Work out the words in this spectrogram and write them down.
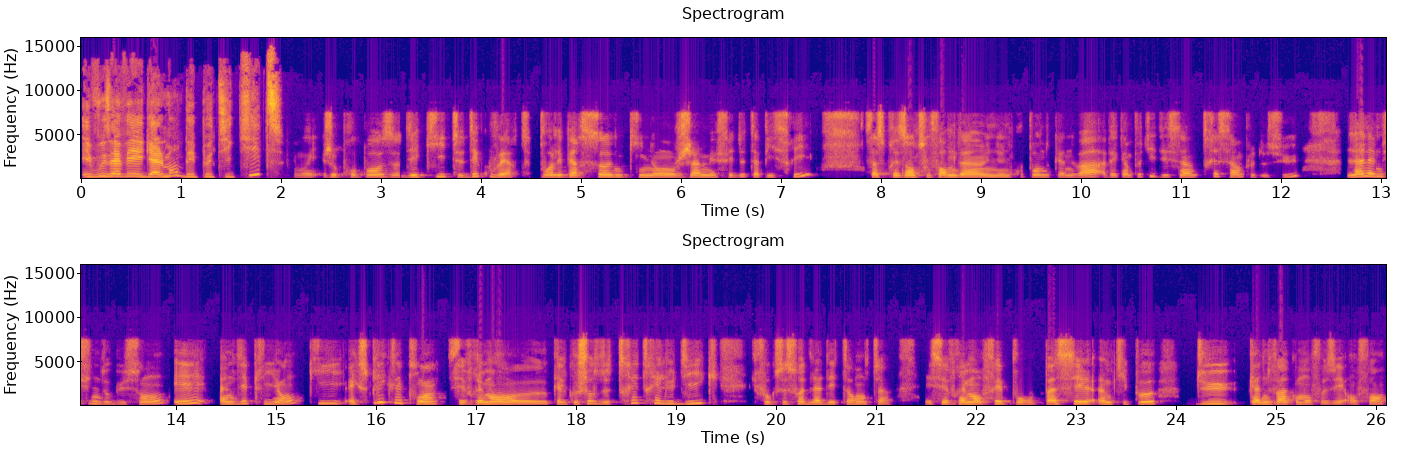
Et vous avez également des petits kits? Oui, je propose des kits découvertes pour les personnes qui n'ont jamais fait de tapisserie. Ça se présente sous forme d'une coupon de canevas avec un petit dessin très simple dessus, la laine fine d'Aubusson et un dépliant qui explique les points. C'est vraiment euh, quelque chose de très très ludique. Il faut que ce soit de la détente et c'est vraiment fait pour passer un petit peu du canevas comme on faisait enfant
